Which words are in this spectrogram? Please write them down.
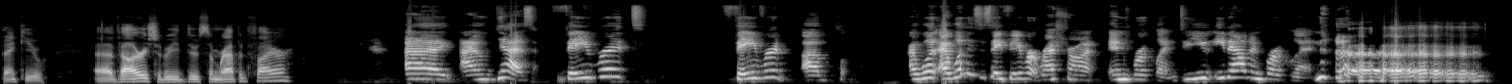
Thank you. Uh, Valerie, should we do some rapid fire? Uh, um, yes. Favorite, favorite, uh, I want, I wanted to say favorite restaurant in Brooklyn. Do you eat out in Brooklyn?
